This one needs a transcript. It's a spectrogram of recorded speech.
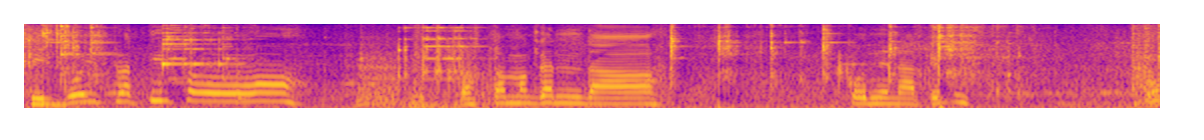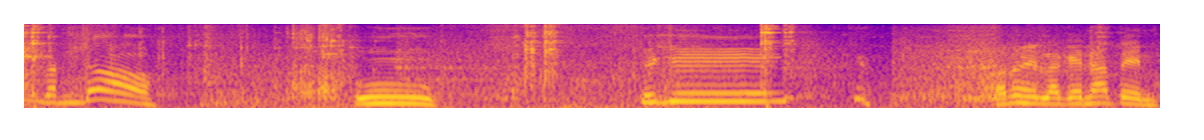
Si Boy Platito. Basta maganda. Kunin natin. Uy. Oh, ganda. Uh. Tiging. ano ilagay natin?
